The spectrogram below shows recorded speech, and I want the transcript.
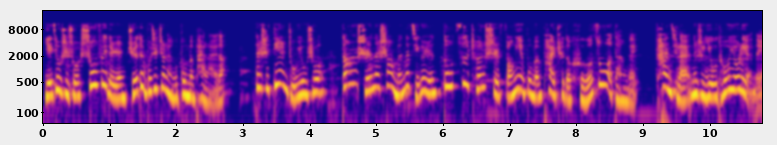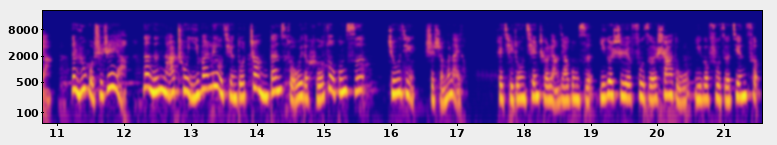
也就是说，收费的人绝对不是这两个部门派来的。但是店主又说，当时那上门的几个人都自称是防疫部门派去的合作单位，看起来那是有头有脸的呀。那如果是这样，那能拿出一万六千多账单所谓的合作公司，究竟是什么来头？这其中牵扯两家公司，一个是负责杀毒，一个负责监测。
